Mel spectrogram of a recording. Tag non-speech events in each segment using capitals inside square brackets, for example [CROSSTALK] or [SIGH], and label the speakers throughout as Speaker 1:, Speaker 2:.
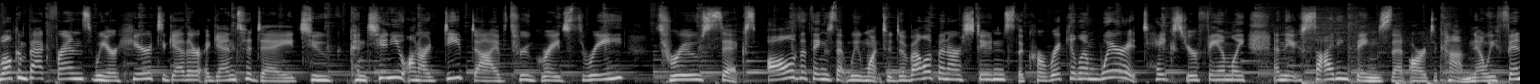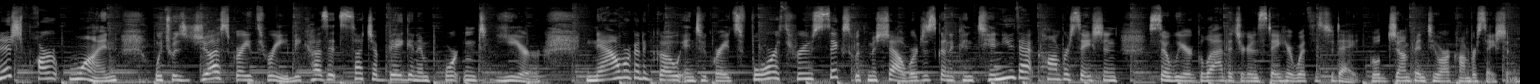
Speaker 1: Welcome back, friends. We are here together again today to continue on our deep dive through grades three through six. All of the things that we want to develop in our students, the curriculum, where it takes your family, and the exciting things that are to come. Now, we finished part one, which was just grade three, because it's such a big and important year. Now we're going to go into grades four through six with Michelle. We're just going to continue that conversation. So we are glad that you're going to stay here with us today. We'll jump into our conversation conversation.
